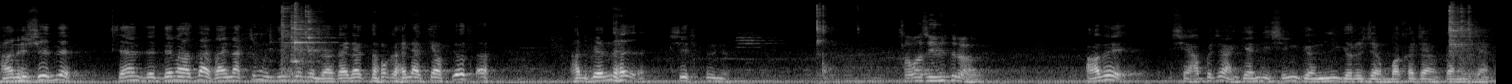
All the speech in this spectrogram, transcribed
Hani şimdi sen de deme hatta kaynakçı mı diyeceksin ben kaynakta mı kaynak yapıyor da. Hani ben de şey demiyorum. Hava zehirdir abi. Abi şey yapacaksın kendi işin gönlünü göreceksin bakacaksın tanıyacaksın.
